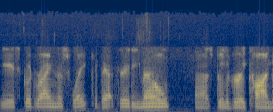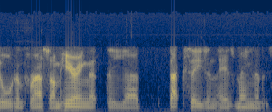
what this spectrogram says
Yes, good rain this week, about 30 mil. Uh, it's been a very kind autumn for us. I'm hearing that the uh, duck season has meant that it's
